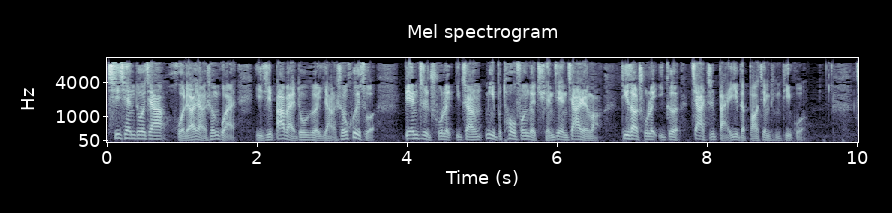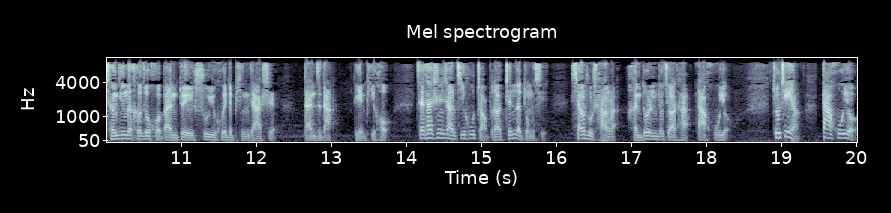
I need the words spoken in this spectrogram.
七千多家火疗养生馆以及八百多个养生会所，编制出了一张密不透风的全健家人网，缔造出了一个价值百亿的保健品帝国。曾经的合作伙伴对舒玉辉的评价是：胆子大，脸皮厚，在他身上几乎找不到真的东西。相处长了，很多人都叫他大忽悠。就这样，大忽悠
